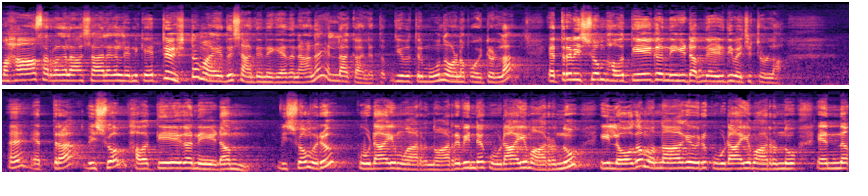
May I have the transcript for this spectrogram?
മഹാസർവകലാശാലകളിൽ എനിക്ക് ഏറ്റവും ഇഷ്ടമായത് ശാന്തിനികേതനാണ് എല്ലാ കാലത്തും. ജീവിതത്തിൽ മൂന്നോണം പോയിട്ടുള്ള എത്ര വിശ്വം ഭൗത്യേക നീടം എന്ന് എഴുതി വെച്ചിട്ടുള്ള എത്ര വിശ്വം ഭൗത്യേക നീടം. വിശ്വം ഒരു കൂടായി മാറുന്നു അറിവിന്റെ കൂടായി മാറുന്നു ഈ ലോകം ഒന്നാകെ ഒരു കൂടായി മാറുന്നു എന്ന്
